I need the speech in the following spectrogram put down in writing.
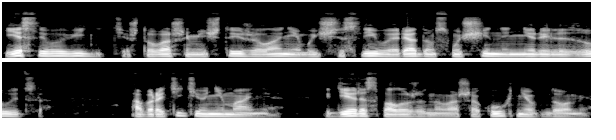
если вы видите, что ваши мечты и желания быть счастливой рядом с мужчиной не реализуются, обратите внимание, где расположена ваша кухня в доме.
